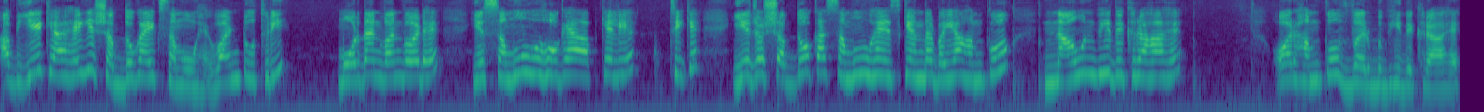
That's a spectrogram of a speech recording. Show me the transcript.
अब ये क्या है? ये शब्दों का एक समूह है। One two three more than one word है। ये समूह हो गया आपके लिए, ठीक है? ये जो शब्दों का समूह है इसके अंदर, भैया, हमको नाउन भी दिख रहा है। और हमको वर्ब भी दिख रहा है।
